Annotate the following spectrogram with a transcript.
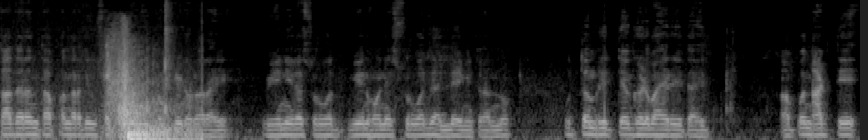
साधारणतः पंधरा दिवसात कंप्लीट होणार आहे. वेणीला सुरुवात वेण होण्यास सुरुवात झालेली आहे मित्रांनो. उत्तमरित्या घड बाहेर येत आहेत. आपण आठ ते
